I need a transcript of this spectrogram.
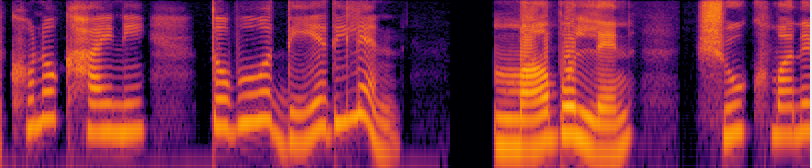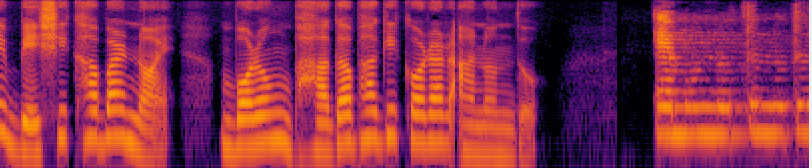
এখনও খাইনি তবুও দিয়ে দিলেন? মা বললেন সুখ মানে বেশি খাবার নয় বরং ভাগাভাগি করার আনন্দ। এমন নতুন নতুন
